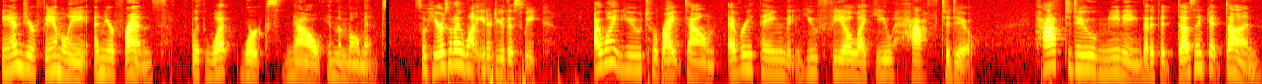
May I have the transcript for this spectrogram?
and your family and your friends with what works now in the moment. So here's what I want you to do this week. I want you to write down everything that you feel like you have to do. Have to do meaning that if it doesn't get done,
